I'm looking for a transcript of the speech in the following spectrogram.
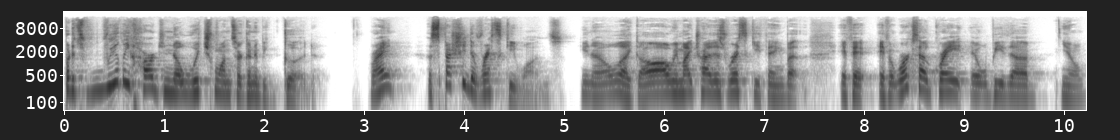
but it's really hard to know which ones are going to be good, right? Especially the risky ones, you know, like, oh, we might try this risky thing, but if it if it works out great, it will be the, you know,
